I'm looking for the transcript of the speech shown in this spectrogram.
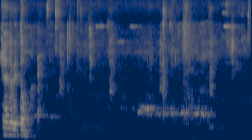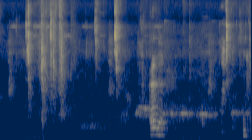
แค่ทอดไปตรงก็เลยโอเค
